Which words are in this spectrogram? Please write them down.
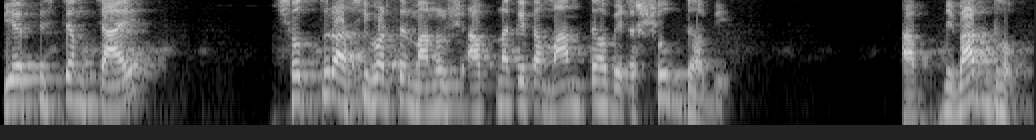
পিয়ার সিস্টেম চায় সত্তর আশি পার্সেন্ট মানুষ আপনাকে এটা মানতে হবে, এটা শুদ্ধ হবে। আপনি বাধ্য।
